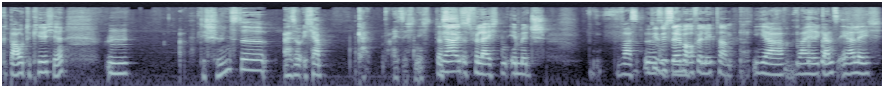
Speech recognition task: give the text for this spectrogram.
gebaute Kirche. Mm, Die schönste, also ich habe, weiß ich nicht. Das Ja, ich- ist vielleicht ein Image, was Die irgendwie, sich selber auferlegt haben. Ja, weil ganz ehrlich,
